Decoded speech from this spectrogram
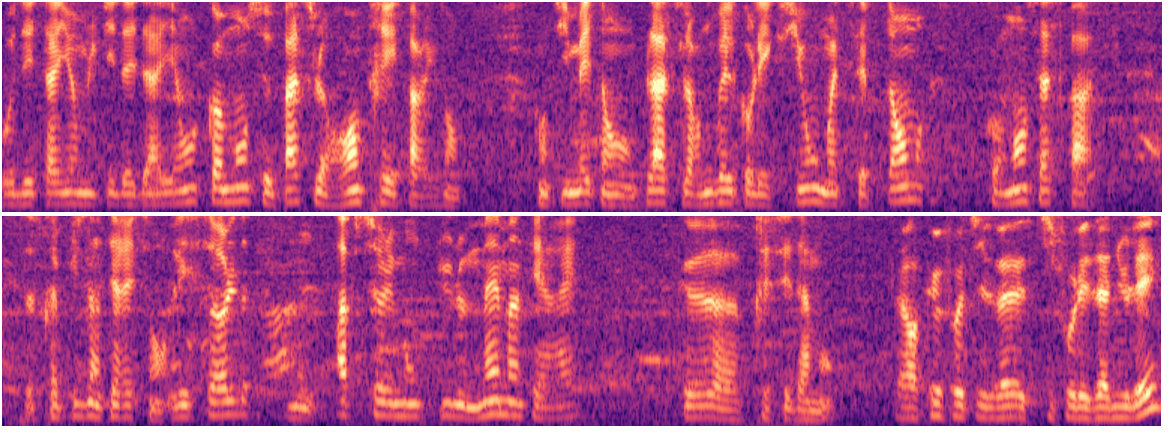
aux détaillants, multidétaillants, comment se passe leur rentrée, par exemple. Quand ils mettent en place leur nouvelle collection au mois de septembre, comment ça se passe? Ce serait plus intéressant. Les soldes n'ont absolument plus le même intérêt que euh, précédemment. Alors que faut-il Est-ce qu'il faut les annuler?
